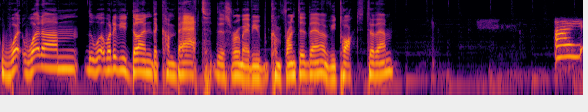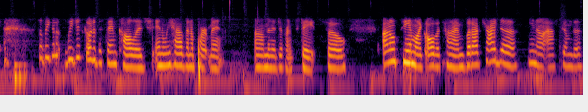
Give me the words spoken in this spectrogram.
What what um what, what have you done to combat this roommate? Have you confronted them? Have you talked to them? I so we go, we just go to the same college and we have an apartment um, in a different state. So I don't see him like all the time, but I've tried to you know ask him to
